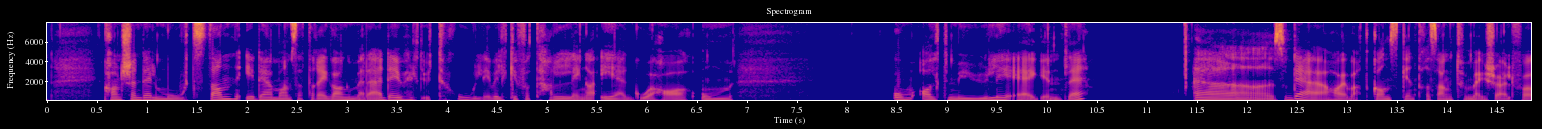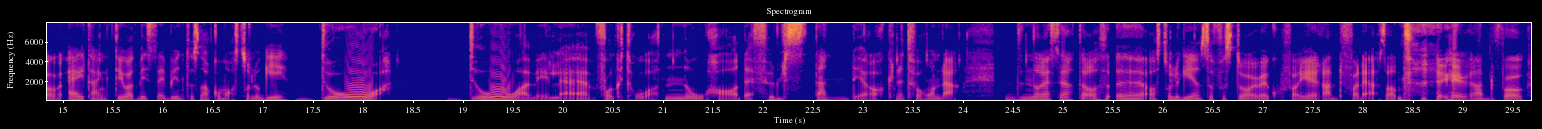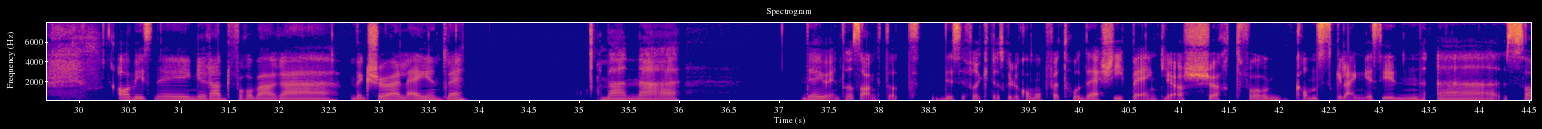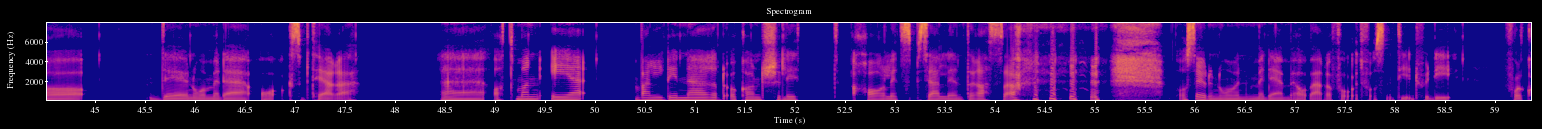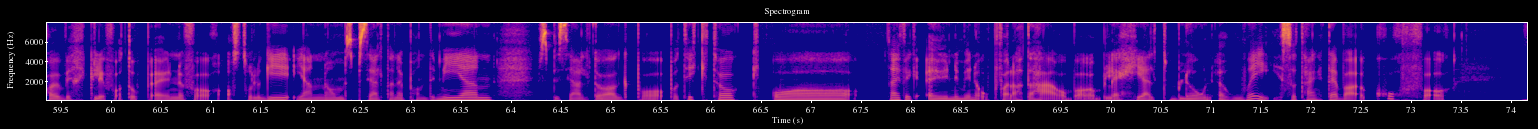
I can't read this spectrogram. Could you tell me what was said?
kanskje en del motstand i det man setter i gang med det. Det er jo helt utrolig hvilke fortellinger egoet har om, om alt mulig, egentlig. Uh, så det har jo vært ganske interessant for meg sjøl, for jeg tenkte jo at hvis jeg begynte å snakke om astrologi, da da ville folk tro at nå har det fullstendig raknet for hun der. Når jeg ser til uh, astrologien, så forstår jeg hvorfor jeg er redd for det. Sant? Jeg er redd for avvisning, redd for å være meg sjøl, egentlig. Men eh, det er jo interessant at disse fryktene skulle komme opp, for jeg tror det skipet egentlig har kjørt for ganske lenge siden. Eh, så det er jo noe med det å akseptere eh, at man er veldig nerd og kanskje litt har litt spesielle interesser. og så er det noe med det med å være forut for sin tid, fordi Folk har jo virkelig fått opp øynene for astrologi gjennom spesielt denne pandemien, spesielt òg på, på TikTok. Og da jeg fikk øynene mine opp for dette her og bare ble helt blown away, så tenkte jeg bare hvorfor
